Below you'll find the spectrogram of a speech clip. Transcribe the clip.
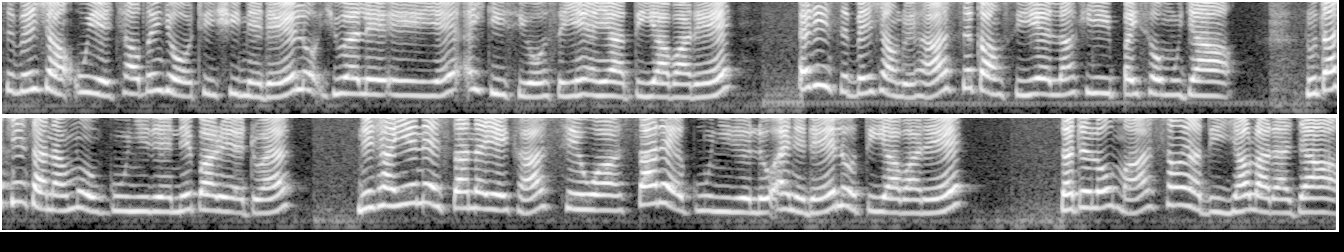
စစ်ဘေးရှောင်ဥယေ6သိန်းကျော်အထိရှိနေတယ်လို့ ULAA ရဲ့ HDCO စည်ရင်အရသိရပါတယ်။အဲ့ဒီစစ်ဘေးရှောင်တွေဟာစစ်ကောင်စီရဲ့လက်ခီပိတ်ဆို့မှုကြောင့်လူသားချင်းစာနာမှုအကူအညီတွေနေပါတဲ့အတွက်နေထိုင်ရေးနဲ့စားနပ်ရိက္ခာဆေးဝါးစားတဲ့အကူအညီတွေလိုအပ်နေတယ်လို့သိရပါတယ်။လက်တလုံးမှာစောင်းရသည်ရောက်လာတာကြောင့်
